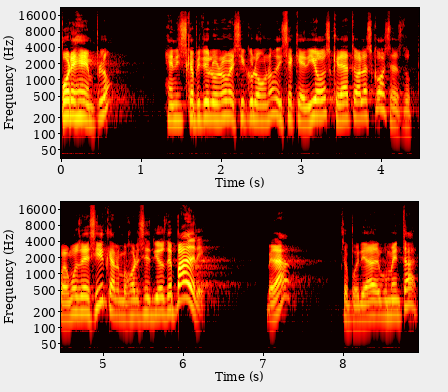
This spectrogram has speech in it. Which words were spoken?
Por ejemplo, Génesis capítulo 1, versículo 1 dice que Dios crea todas las cosas. Podemos decir que a lo mejor es el Dios de Padre, ¿verdad? Se podría argumentar.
